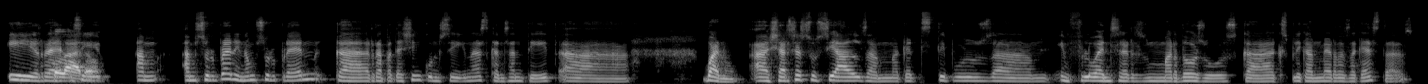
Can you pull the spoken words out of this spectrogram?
i res, Claro. o sigui, em, em sorprèn i no em sorprèn que repeteixin consignes que han sentit a, bueno, a xarxes socials amb aquests tipus d'influencers merdosos que expliquen merdes d'aquestes.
